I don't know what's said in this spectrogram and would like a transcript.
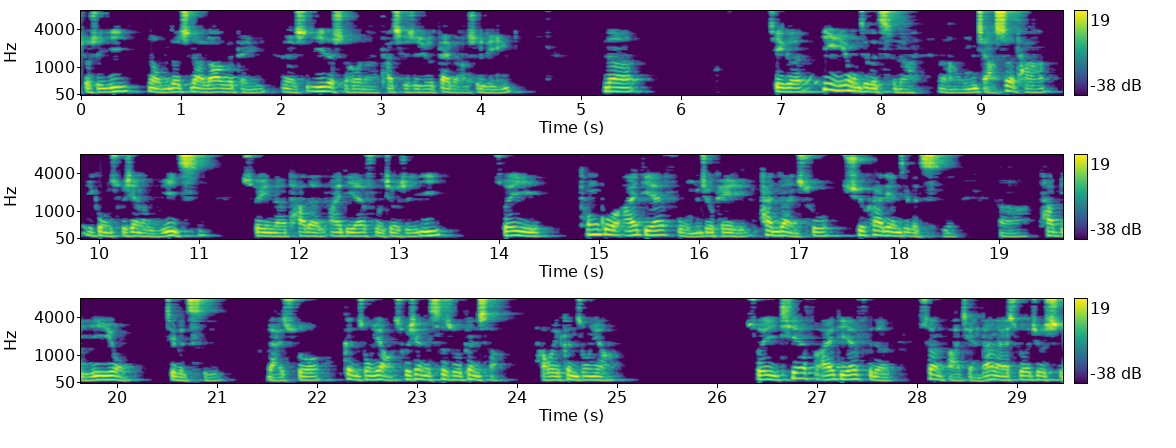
就是一。那我们都知道 log 等于呃是一的时候呢，它其实就代表是零。那这个应用这个词呢，啊，我们假设它一共出现了五亿次。所以呢，它的 IDF 就是一，所以通过 IDF 我们就可以判断出区块链这个词啊，它比应用这个词来说更重要，出现的次数更少，它会更重要。所以 TF IDF 的算法简单来说就是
